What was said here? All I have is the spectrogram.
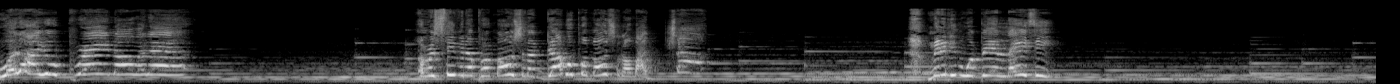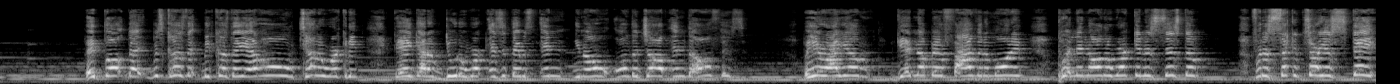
What are you praying over there? I'm receiving a promotion, a double promotion on my job. Many people were being lazy. They thought that because they, because they at home teleworking, they ain't gotta do the work as if they was in, you know, on the job in the office. But here I am, getting up at five in the morning, putting in all the work in the system for the Secretary of State,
